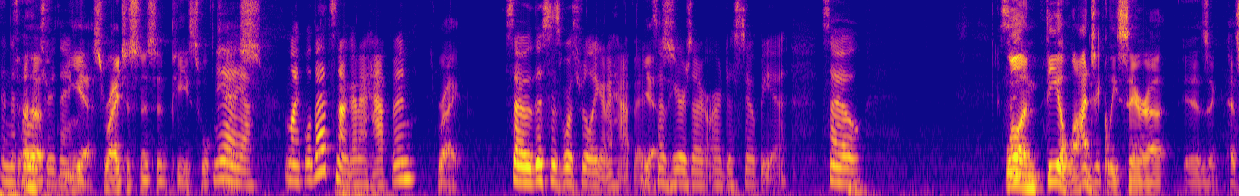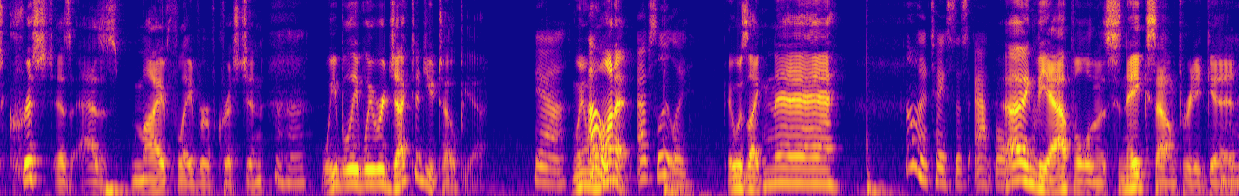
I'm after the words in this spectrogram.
In the uh-huh. poetry thing. Yes, righteousness and peace will kiss. Yeah, yeah. I'm like, well, that's not going to happen. Right. So this is what's really going to happen. So here's our, our dystopia. So well, and theologically, Sarah, as a, as Christ, as as my flavor of Christian, Mm-hmm. we believe we rejected utopia. yeah, We oh, want it. Absolutely. It was like, nah. I want to taste this apple. I think the apple and the snake sound pretty good.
